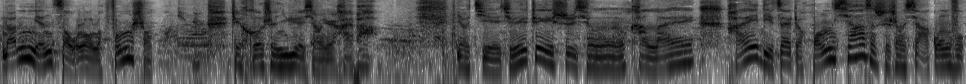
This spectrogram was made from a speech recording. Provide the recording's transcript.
难免走漏了风声。这和珅越想越害怕，要解决这事情，看来还得在这黄瞎子身上下功夫。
